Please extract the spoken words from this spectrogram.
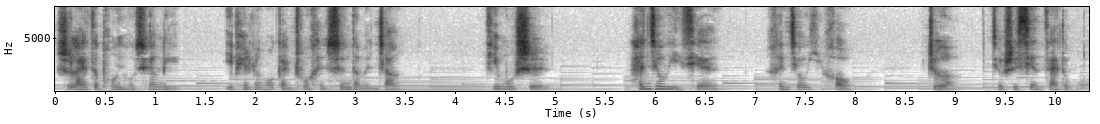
是来自朋友圈里一篇让我感触很深的文章，题目是“很久以前，很久以后，这就是现在的我”。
